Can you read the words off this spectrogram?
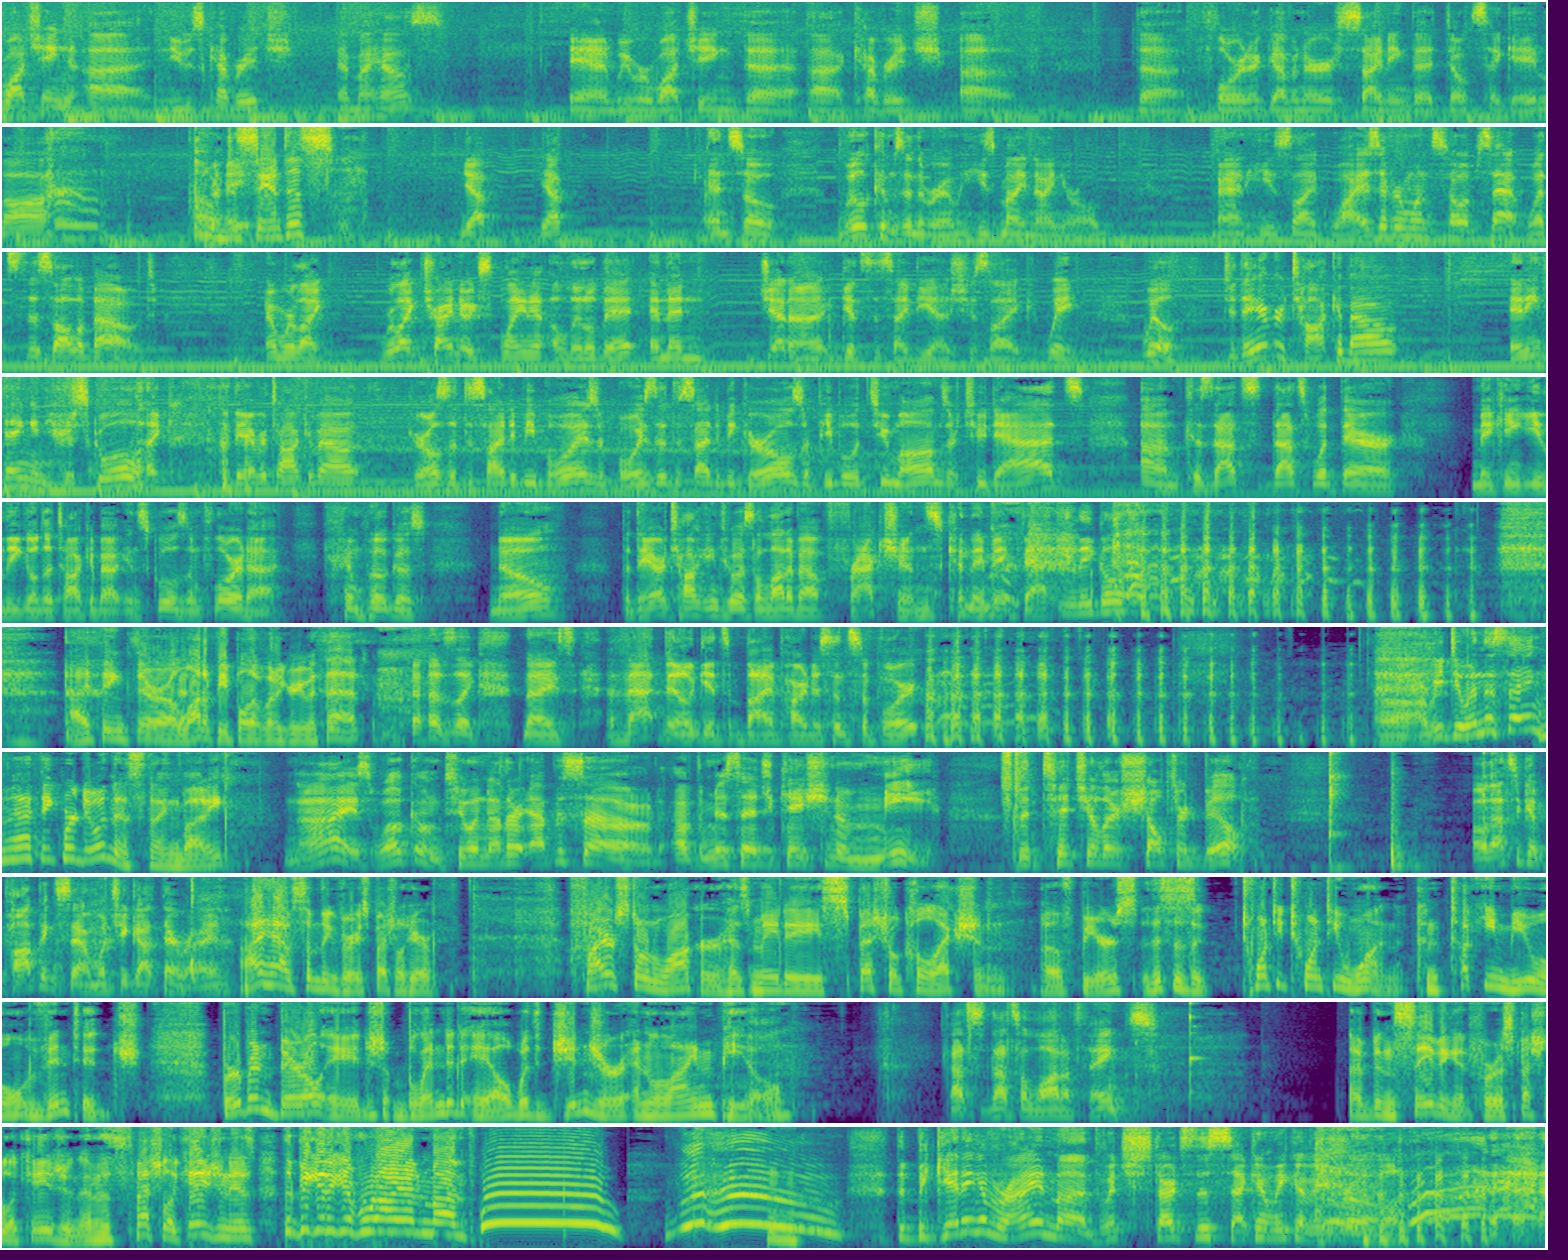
were watching uh, news coverage at my house, and we were watching the uh, coverage of the Florida governor signing the "Don't Say Gay" law. Oh, Right. DeSantis? Yep, yep. And so Will comes in the room. He's my nine year old. And he's like, Why is everyone so upset? What's this all about? And we're like, we're like trying to explain it a little bit. And then Jenna gets this idea. She's like, Wait, Will, did they ever talk about anything in your school? Like, did they ever talk about girls that decide to be boys or boys that decide to be girls or people with two moms or two dads? Um, because that's that's what they're making illegal to talk about in schools in Florida. And Will goes, No, but they are talking to us a lot about fractions. Can they make that illegal? I think there are a lot of people that would agree with that. I was like, Nice. That bill gets bipartisan support. Oh, are we doing this thing? I think we're doing this thing, buddy. Nice. Welcome to another episode of the Miseducation of Me, the titular sheltered bill. Oh, that's a good popping sound. What you got there, Ryan? I have something very special here. Firestone Walker has made a special collection of beers. This is a 2021 Kentucky Mule Vintage Bourbon Barrel Aged Blended Ale with ginger and lime peel. That's that's a lot of things. I've been saving it for a special occasion, and the special occasion is the beginning of Ryan Month. Woo! Woohoo! the beginning of Ryan month, which starts the second week of April.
